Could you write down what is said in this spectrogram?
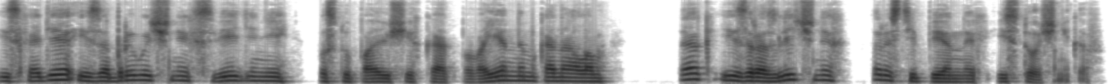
исходя из обрывочных сведений, поступающих как по военным каналам, так и из различных второстепенных источников.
